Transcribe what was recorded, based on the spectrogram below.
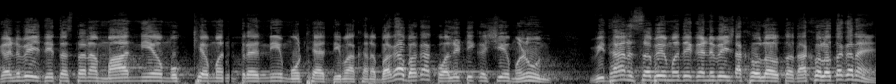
गणवेश देत असताना माननीय मुख्यमंत्र्यांनी मोठ्या दिमाखानं बघा बघा क्वालिटी कशी आहे म्हणून विधानसभेमध्ये गणवेश दाखवला होता. दाखवला होता का नाही?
